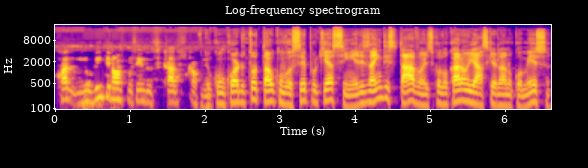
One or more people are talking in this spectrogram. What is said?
quase 99% dos casos fica ruim. Eu concordo total com você, porque assim, eles ainda estavam, eles colocaram o Yasker lá no começo,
